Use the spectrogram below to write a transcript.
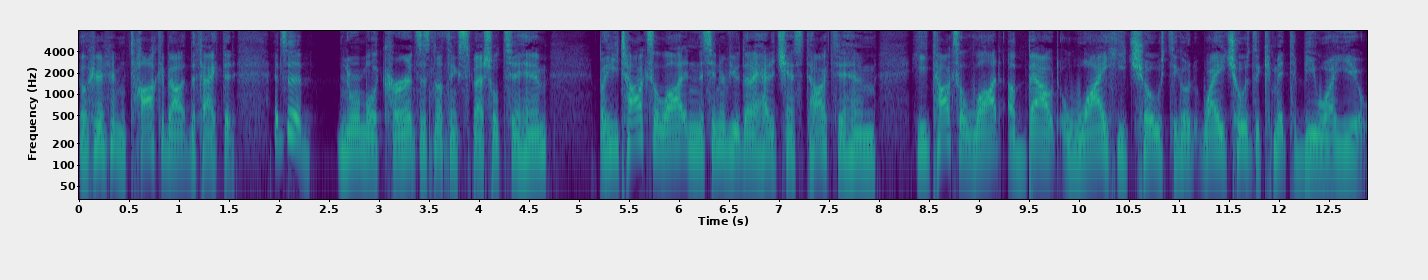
You'll hear him talk about the fact that it's a normal occurrence. It's nothing special to him. But he talks a lot in this interview that I had a chance to talk to him. He talks a lot about why he chose to go, why he chose to commit to BYU.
